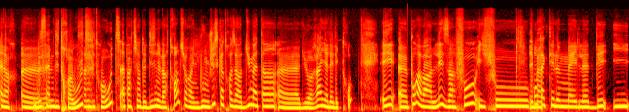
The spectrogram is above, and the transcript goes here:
Alors, euh, le samedi 3 août. Samedi 3 août, à partir de 19h30, il y aura une boom jusqu'à 3h du matin euh, du rail à l'électro. Et euh, pour avoir les infos, il faut Eh ben- contacter le mail DIHIA,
